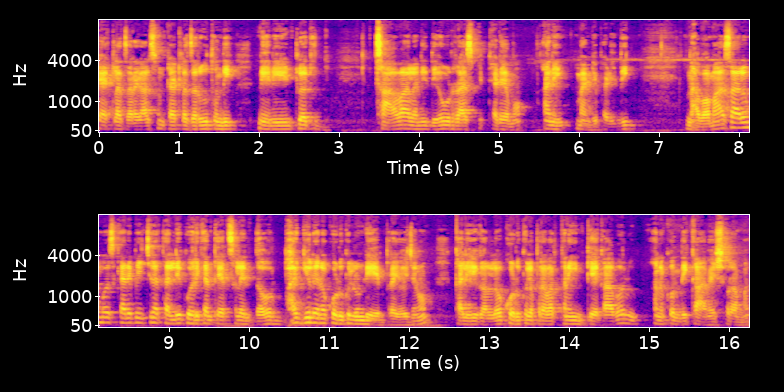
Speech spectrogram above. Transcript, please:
ఎట్లా జరగాల్సి ఉంటే అట్లా జరుగుతుంది. నేను ఇంట్లోకి చావాలని దేవుడు రాసిపెట్టాడేమో అని మండిపడింది. నవమాసాలు మోసి కనిపించిన తల్లి కోరికను తీర్చలేని దౌర్భాగ్యులైన కొడుకులుండి ఏం ప్రయోజనం? కలియుగంలో కొడుకుల ప్రవర్తన ఇంతే కాబోలు అనుకుంది కామేశ్వరమ్మ.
